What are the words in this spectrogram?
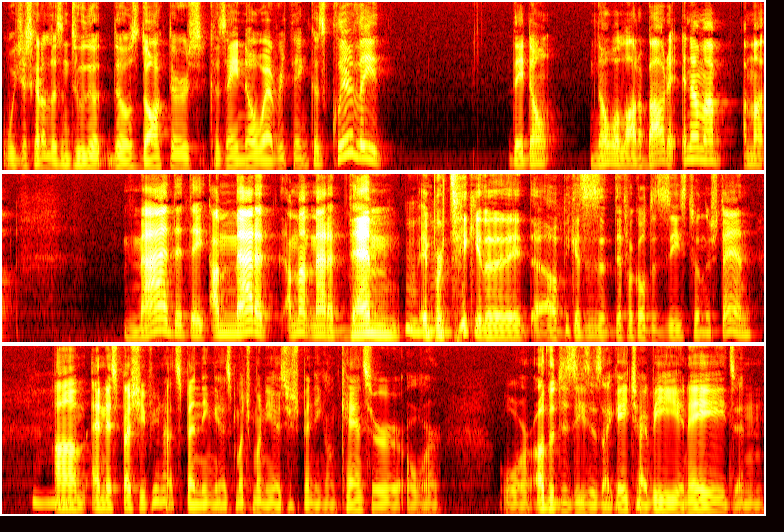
we just gotta listen to the, those doctors because they know everything. Because clearly they don't know a lot about it, and I'm not I'm not mad that they I'm mad at I'm not mad at them in Mhm. particular that they, uh, because this is a difficult disease to understand um, and especially if you're not spending as much money as you're spending on cancer or or other diseases like HIV and AIDS and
